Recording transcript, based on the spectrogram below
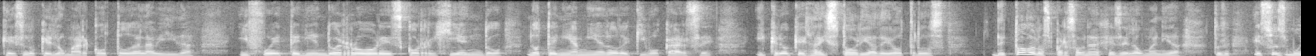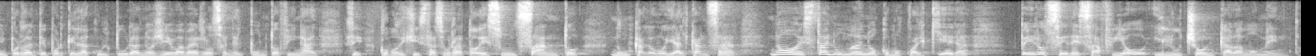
que es lo que lo marcó toda la vida, y fue teniendo errores, corrigiendo, no tenía miedo de equivocarse, y creo que es la historia de otros de todos los personajes de la humanidad. Entonces, eso es muy importante porque la cultura nos lleva a verlos en el punto final. Sí, como dijiste hace un rato, es un santo, nunca lo voy a alcanzar. No, es tan humano como cualquiera, pero se desafió y luchó en cada momento.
